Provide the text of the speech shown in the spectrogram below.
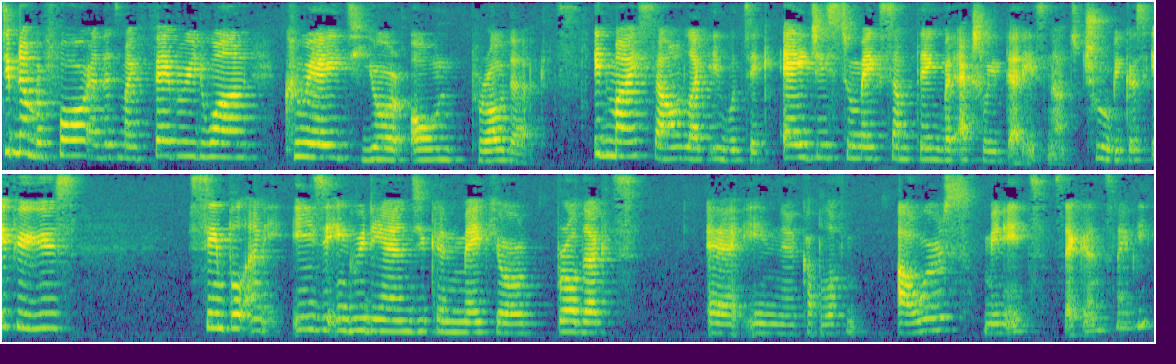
Tip number four, and that's my favorite one, create your own products. It might sound like it would take ages to make something, but actually that is not true because if you use simple and easy ingredients. You can make your products uh, in a couple of hours minutes seconds maybe.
